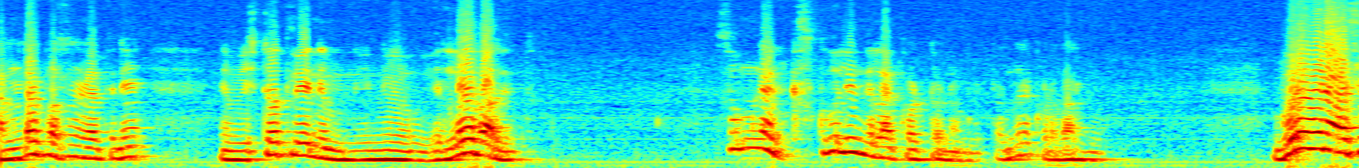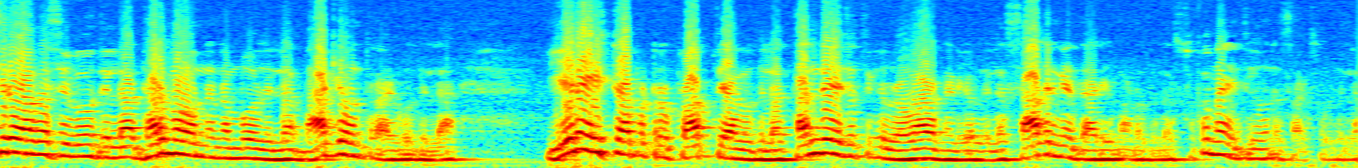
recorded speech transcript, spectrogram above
ಹಂಡ್ರೆಡ್ ಪರ್ಸೆಂಟ್ ಹೇಳ್ತೀನಿ. ನಿಮ್ಗೆ ಇಷ್ಟೊತ್ತಲೇ ನಿಮ್, ನೀವು ಇರಲೇಬಾರ್ದಿತ್ತು. ಸುಮ್ಮನೆ ಸ್ಕೂಲಿಂದೆಲ್ಲ ಕೊಟ್ಟು ನಮಗೆ ತೊಂದರೆ ಕೊಡಬಾರ್ದು. ಗುರುವಿನ ಆಶೀರ್ವಾದ ಸಿಗುವುದಿಲ್ಲ, ಧರ್ಮವನ್ನು ನಂಬುವುದಿಲ್ಲ, ಭಾಗ್ಯವಂತರಾಗುವುದಿಲ್ಲ, ಏನೇ ಇಷ್ಟಪಟ್ಟರೂ ಪ್ರಾಪ್ತಿ ಆಗುವುದಿಲ್ಲ ತಂದೆಯ ಜೊತೆಗೆ ವ್ಯವಹಾರ ನಡೆಯುವುದಿಲ್ಲ ಸಾಧನೆಗೆ ದಾರಿ ಮಾಡುವುದಿಲ್ಲ, ಸುಖಮಯ ಜೀವನ ಸಾಗಿಸುವುದಿಲ್ಲ.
